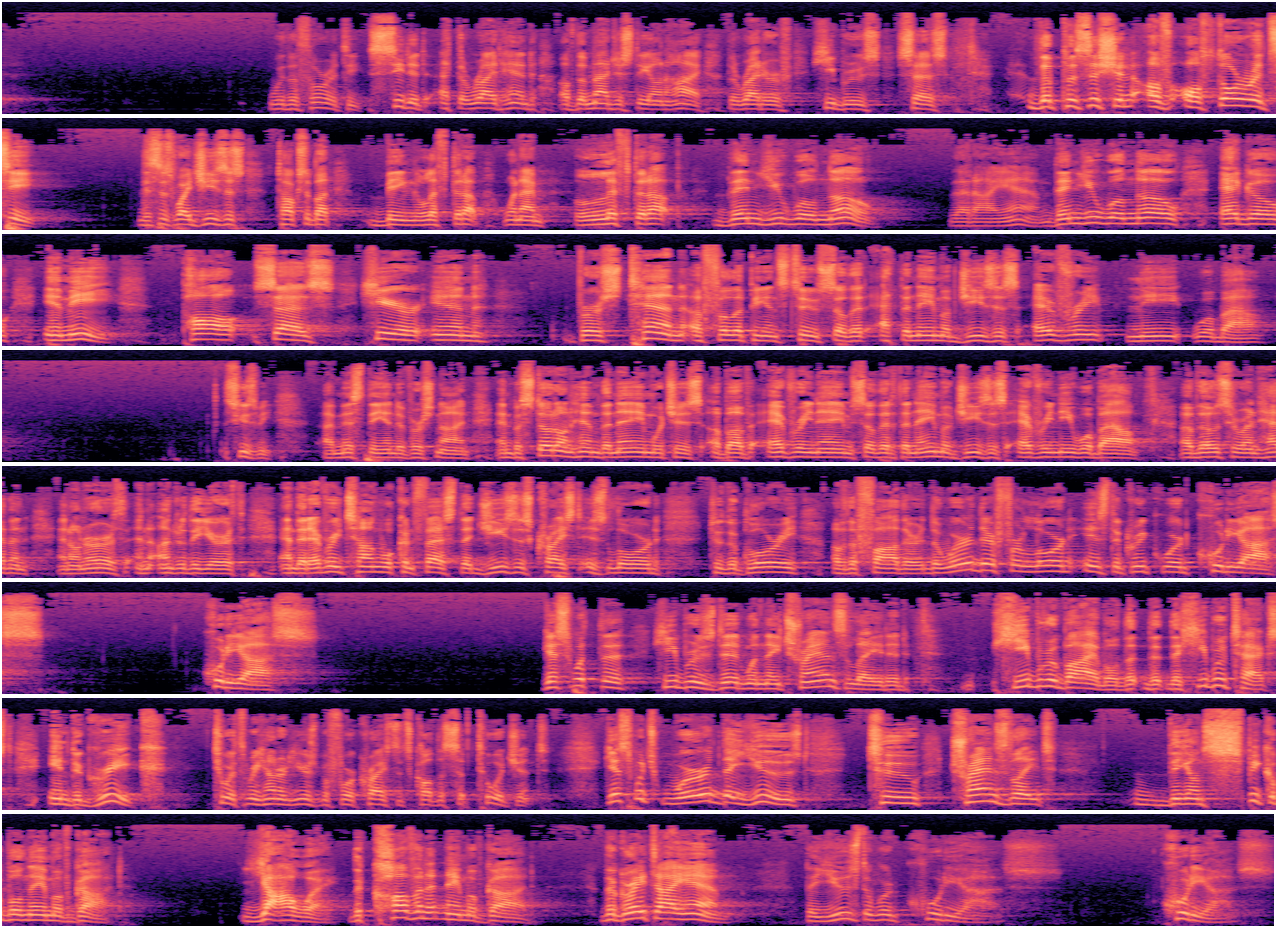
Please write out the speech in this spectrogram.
with authority, seated at the right hand of the majesty on high. The writer of Hebrews says, the position of authority. This is why Jesus talks about being lifted up. When I'm lifted up, then you will know that I am. Then you will know ego eimi. Paul says here in verse 10 of Philippians 2 so that at the name of Jesus every knee will bow. Excuse me, I missed the end of verse 9. And bestowed on him the name which is above every name, so that at the name of Jesus every knee will bow, of those who are in heaven and on earth and under the earth, and that every tongue will confess that Jesus Christ is Lord to the glory of the Father. The word there for Lord is the Greek word kurios. Kurios. Guess what the Hebrews did when they translated Hebrew Bible, the, the, the Hebrew text, into Greek? two or three hundred years before Christ. It's called the Septuagint. Guess which word they used to translate the unspeakable name of God? Yahweh, the covenant name of God, the great I am. They used the word kurios. Kurios.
